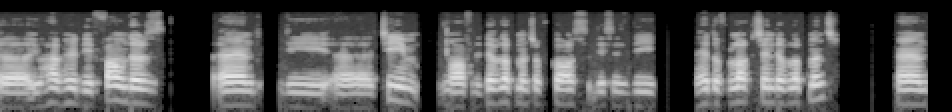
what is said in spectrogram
uh, you have here the founders and the uh, team of the development of course this is the head of blockchain development and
